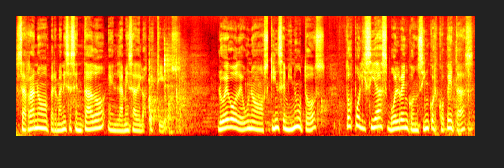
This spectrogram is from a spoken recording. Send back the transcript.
Serrano permanece sentado en la mesa de los testigos. Luego de unos 15 minutos, Dos policías vuelven con cinco escopetas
